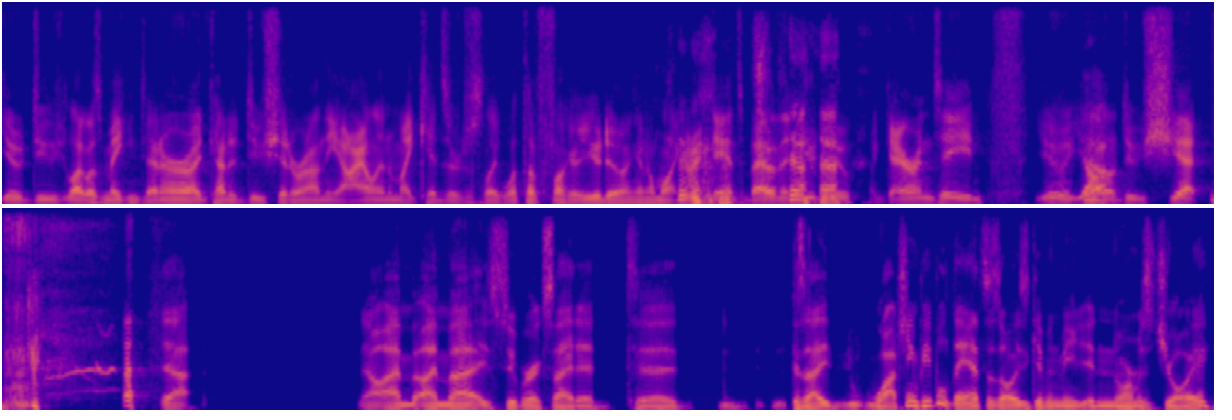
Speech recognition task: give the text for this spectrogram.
you know, do like I was making dinner. I'd kind of do shit around the island, and my kids are just like, "What the fuck are you doing?" And I'm like, "I dance better than you do, guaranteed. You, y'all Yeah. don't do shit." Yeah. No, I'm I'm uh, super excited to because I watching people dance has always given me enormous joy,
